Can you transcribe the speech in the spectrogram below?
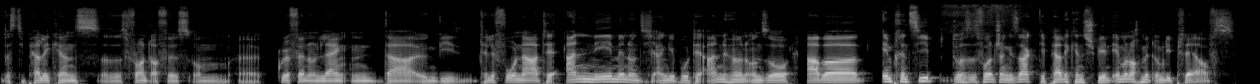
dass die Pelicans, also das Front Office um äh, Griffin und Langton da irgendwie Telefonate annehmen und sich Angebote anhören und so. Aber im Prinzip, du hast es vorhin schon gesagt, die Pelicans spielen immer noch mit um die Playoffs.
